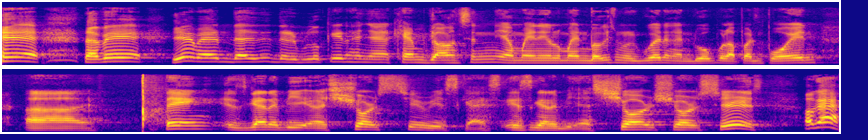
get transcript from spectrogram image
tapi ya yeah, man dari dari Brooklyn hanya Cam Johnson yang mainnya lumayan bagus menurut gue dengan 28 poin uh, think it's gonna be a short series, guys. It's gonna be a short, short series. Oke, okay,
